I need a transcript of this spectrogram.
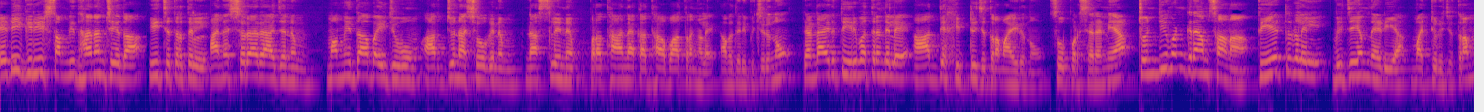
എ ഡി ഗിരീഷ് സംവിധാനം ചെയ്ത ഈ ചിത്രത്തിൽ അനശ്വര രാജനും മമിത ബൈജുവും അർജുൻ അശോകനും നസ്ലിനും പ്രധാന കഥാപാത്രങ്ങളെ അവതരിപ്പിച്ചിരുന്നു. രണ്ടായിരത്തി ഇരുപത്തിരണ്ടിലെ ആദ്യ ഹിറ്റ് ചിത്രമായിരുന്നു super Saranya. Twenty one grams ആണ് തിയേറ്ററുകളിൽ വിജയം നേടിയ മറ്റൊരു ചിത്രം.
